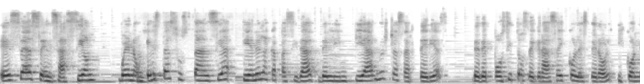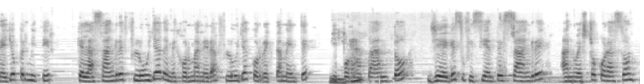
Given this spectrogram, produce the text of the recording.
esa sensación. Bueno, esta sustancia tiene la capacidad de limpiar nuestras arterias de depósitos de grasa y colesterol y con ello permitir que la sangre fluya de mejor manera, fluya correctamente y por lo tanto llegue suficiente sangre a nuestro corazón.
